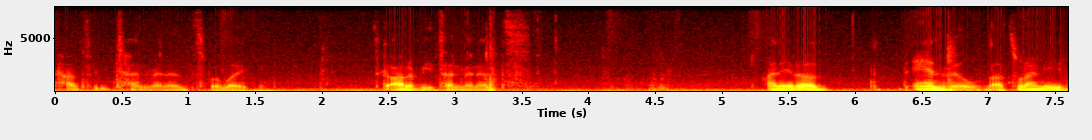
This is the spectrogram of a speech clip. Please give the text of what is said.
had to be 10 minutes, but like, gotta be 10 minutes. I need a anvil. That's what I need.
